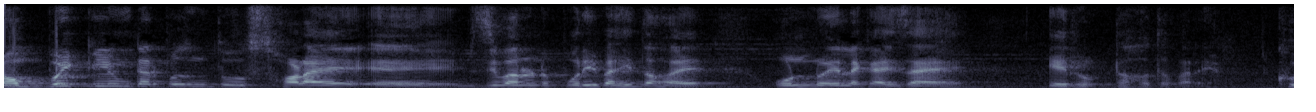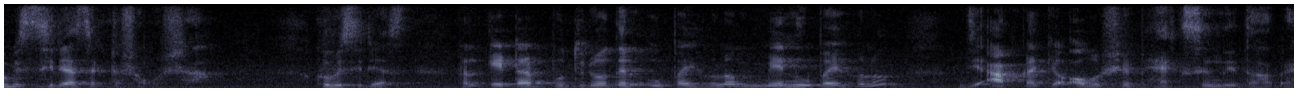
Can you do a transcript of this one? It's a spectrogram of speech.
নব্বই কিলোমিটার পর্যন্ত ছড়ায় জীবাণুটা পরিবাহিত হয় অন্য এলাকায় যায় এই রোগটা হতে পারে। খুবই সিরিয়াস একটা সমস্যা। খুবই সিরিয়াস। তাহলে এটার প্রতিরোধের উপায় হলো মেন উপায় হলো যে আপনাকে অবশ্যই ভ্যাকসিন দিতে হবে।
